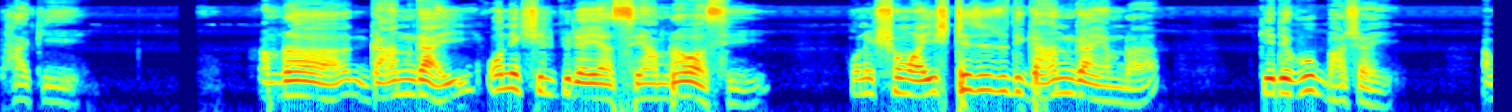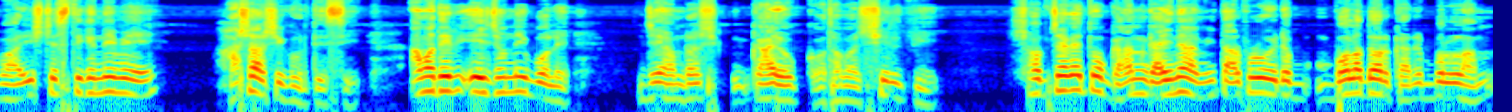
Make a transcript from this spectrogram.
থাকে। আমরা গান গাই, অনেক শিল্পীরাই আছে, আমরাও আছি। অনেক সময় স্টেজে যদি গান গাই আমরা, কেঁদে বুক ভাসাই। আবার স্টেজ থেকে নেমে হাসাহাসি করতেছি। আমাদের এই জন্যই বলে যে আমরা গায়ক অথবা শিল্পী। সব জায়গায় তো গান গাই না আমি, তারপরেও এটা বলা দরকার, বললাম।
